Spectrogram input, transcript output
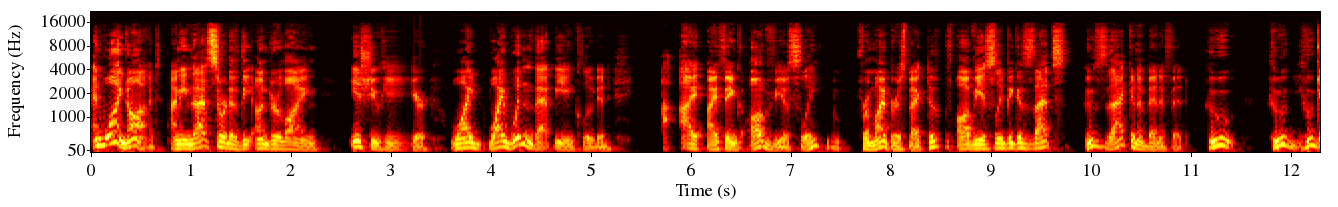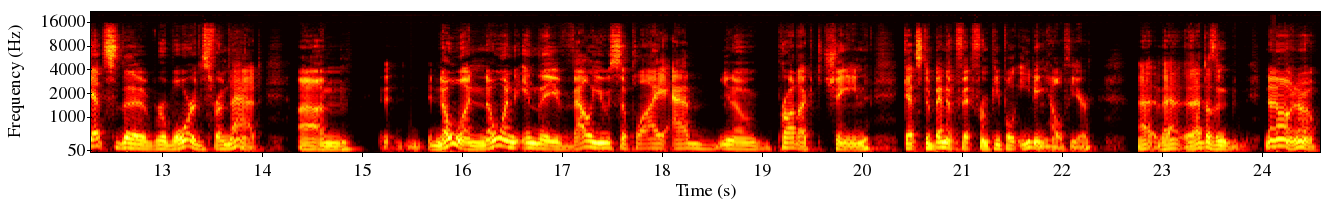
And why not? I mean, that's sort of the underlying issue here. Why why wouldn't that be included? I, I think obviously, from my perspective, obviously because that's who's that going to benefit? Who who who gets the rewards from that? Um, no one, no one in the value supply ad, you know, product chain gets to benefit from people eating healthier. That, that, that doesn't no no no.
